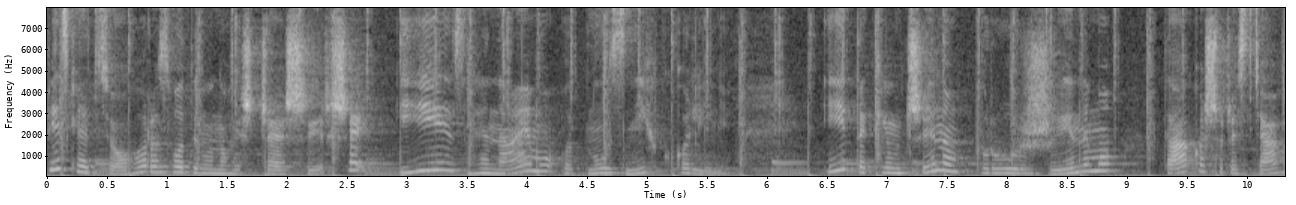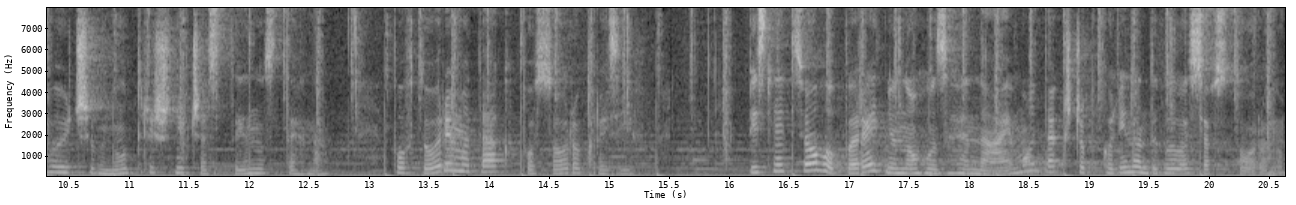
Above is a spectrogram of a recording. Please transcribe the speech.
Після цього розводимо ноги ще ширше і згинаємо одну з ніг в коліні. І таким чином пружинимо, також розтягуючи внутрішню частину стегна. Повторюємо так по 40 разів. Після цього передню ногу згинаємо так, щоб коліно дивилося в сторону.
